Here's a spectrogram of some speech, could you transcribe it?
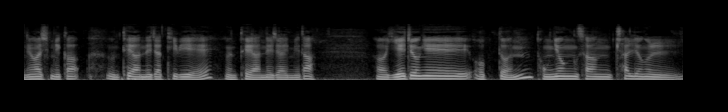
안녕하십니까 은퇴 안내자 TV의 은퇴 안내자입니다. 어, 예정에 없던 동영상 촬영을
